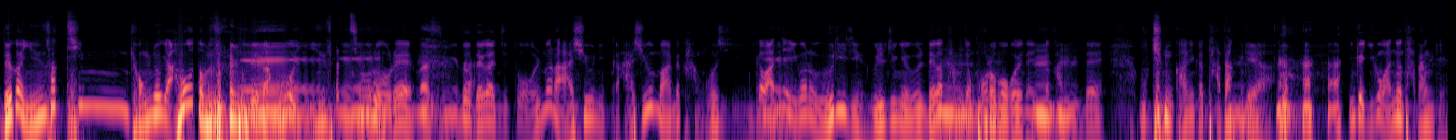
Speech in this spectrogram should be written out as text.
내가 인사팀 경력이 아무것도 없는 사람인데 예, 나보고 인사팀으로 예, 오래. 맞습니다. 그래서 내가 이제 또 얼마나 아쉬우니까 아쉬운 마음에 간 거지. 그러니까 예. 완전 이거는 을이지. 을 중에 을. 내가 음, 당장 벌어 먹어야 되니까 음, 음. 갔는데 웃기면 가니까 다단계야. 그러니까 이거 완전 다단계.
